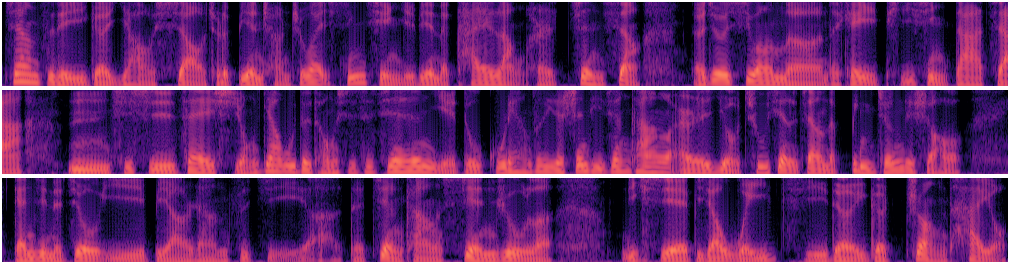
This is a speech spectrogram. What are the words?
这样子的一个药效除了变长之外，心情也变得开朗而正向，而就希望呢，它可以提醒大家，嗯，其实，在使用药物的同时之间，也多估量自己的身体健康，而有出现了这样的病症的时候，赶紧的就医，不要让自己啊的健康陷入了。一些比较危急的一个状态哦。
